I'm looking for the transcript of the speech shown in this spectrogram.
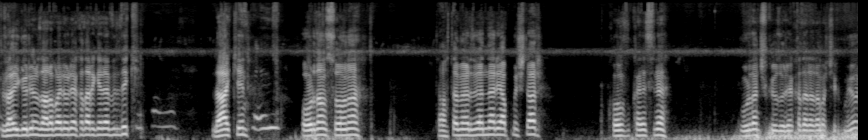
Şurayı görüyorsunuz arabayla oraya kadar gelebildik. Lakin oradan sonra tahta merdivenler yapmışlar. Korfu Kalesi'ne buradan çıkıyoruz oraya kadar araba çıkmıyor.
